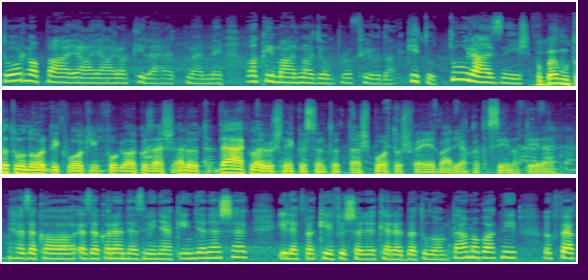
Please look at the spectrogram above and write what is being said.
tornapályájára ki lehet menni, aki már nagyon profi oda ki tud túrázni is. A bemutató Nordic Walking foglalkozás előtt Deák Lajosné köszöntötte a sportos fehérváriakat a szénatéren. Ezek a, ezek a rendezvények ingyenesek, illetve képviselőkeretbe tudom támogatni. Ők fel,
